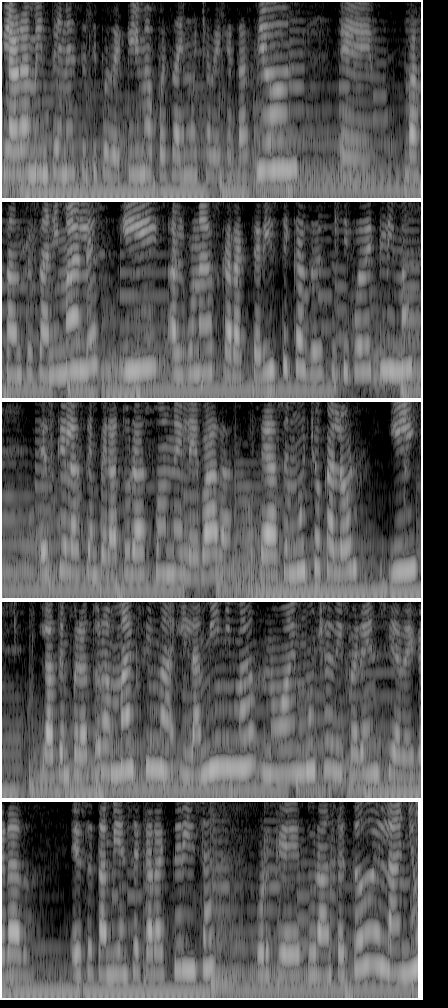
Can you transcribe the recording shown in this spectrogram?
claramente en este tipo de clima pues hay mucha vegetación, eh, bastantes animales y algunas características de este tipo de clima es que las temperaturas son elevadas, o sea, hace mucho calor y la temperatura máxima y la mínima no hay mucha diferencia de grados. Este también se caracteriza porque durante todo el año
